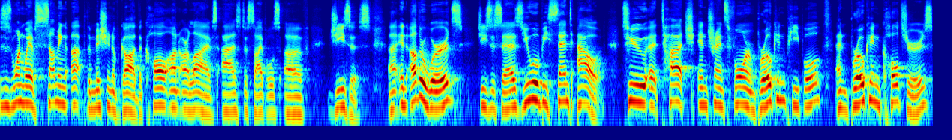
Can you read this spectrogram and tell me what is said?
This is one way of summing up the mission of God, the call on our lives as disciples of Jesus. Uh, in other words, Jesus says, you will be sent out to uh, touch and transform broken people and broken cultures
